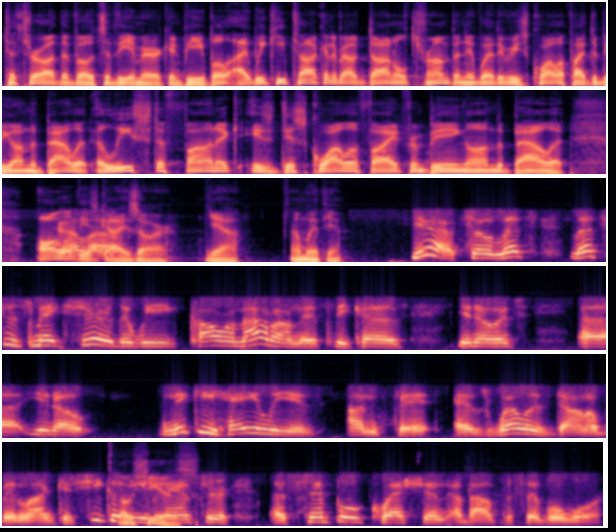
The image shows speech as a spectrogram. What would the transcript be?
to throw out the votes of the American people. I, we keep talking about Donald Trump and whether he's qualified to be on the ballot. Elise Stefanik is disqualified from being on the ballot. All of these Hello. guys are. Yeah, I'm with you. Yeah, so let's let's just make sure that we call him out on this because you know it's uh, you know Nikki Haley is unfit as well as Donald Bin Laden because she couldn't Oh, she even is. answer a simple question about the Civil War.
